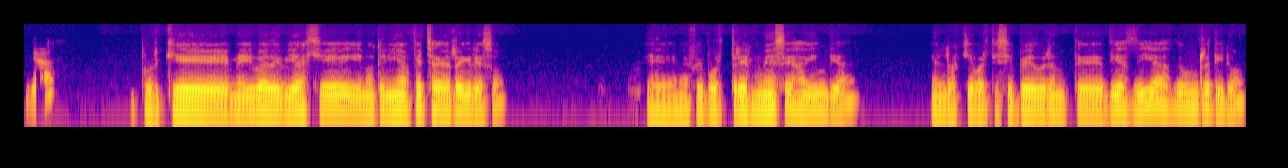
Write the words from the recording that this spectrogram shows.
¿Ya? porque me iba de viaje y no tenía fecha de regreso. Eh, me fui por tres meses a India, en los que participé durante 10 días de un retiro,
